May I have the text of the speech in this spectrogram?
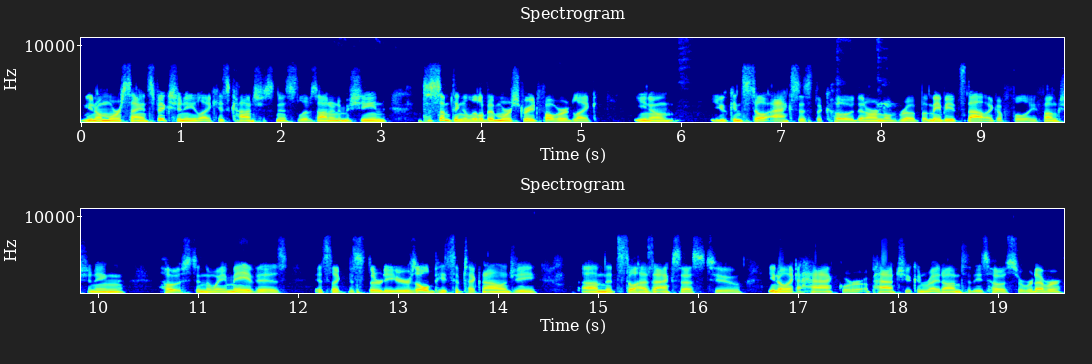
you know more science fictiony like his consciousness lives on in a machine to something a little bit more straightforward like you know you can still access the code that Arnold wrote but maybe it's not like a fully functioning host in the way Maeve is it's like this 30 years old piece of technology um, that still has access to, you know, like a hack or a patch you can write onto these hosts or whatever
